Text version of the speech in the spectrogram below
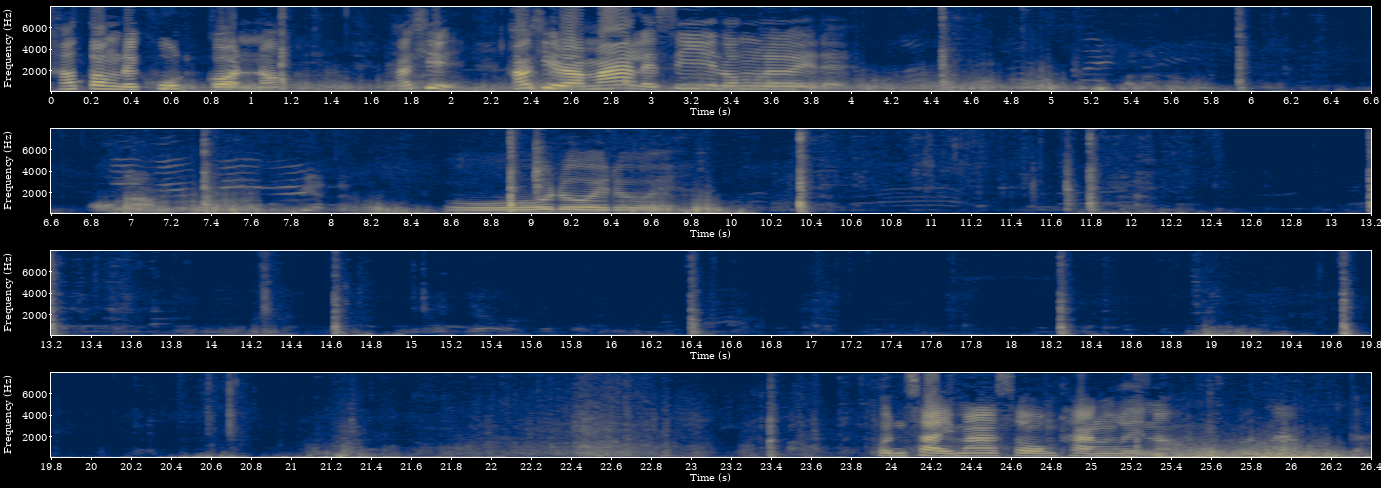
เขาต้องได้คูดก่อนเนาะเขาขี่เขาขี่รามาเลยซี่ลงเลยเด้ห้องน้ำเปลี่ยนนะโอ้โดยโดย ผลใส่มาสองทางเลยเนาะน้ำกะ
